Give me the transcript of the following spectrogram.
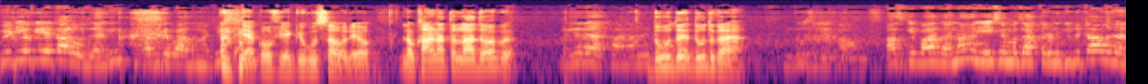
वीडियो की हो जाएगी आज के बाद में ठीक या कॉफ़ी है क्यों गुस्सा हो रहे हो? लो खाना तो ला दो अब। है ये रहा खाना में दूध दूध का है दूध लेकर आज के बाद है ना यही से मज़ाक करने की भी टाल है।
